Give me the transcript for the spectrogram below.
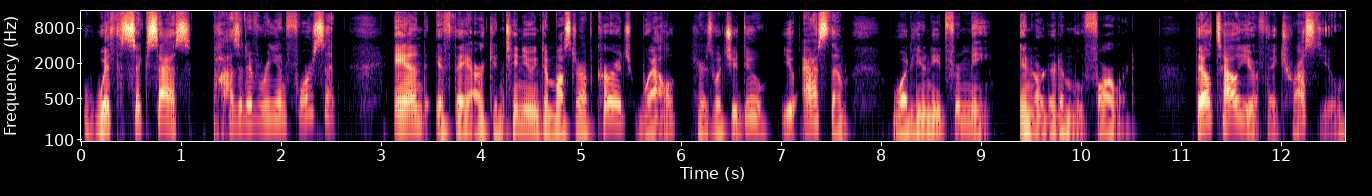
with success, positive reinforce it. And if they are continuing to muster up courage, well, here's what you do you ask them, What do you need from me in order to move forward? They'll tell you if they trust you,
